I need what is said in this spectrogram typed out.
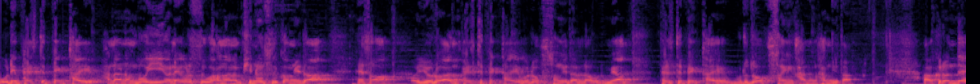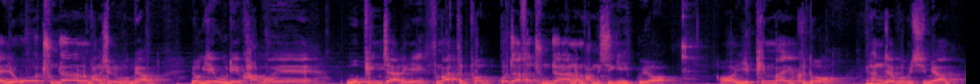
우리 벨트팩 타입 하나는 뭐 이연액을 쓰고 하나는 핀을 쓸 겁니다. 해서 어, 이러한 벨트팩 타입으로 구성해 달라고 그러면 벨트팩 타입으로도 구성이 가능합니다. 아, 그런데 요거 충전하는 방식을 보면 여기 우리 과거에 5핀짜리 스마트폰 꽂아서 충전하는 방식이 있고요. 어, 이 핀 마이크도 현재 보시면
